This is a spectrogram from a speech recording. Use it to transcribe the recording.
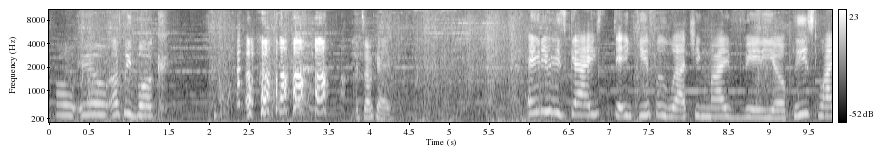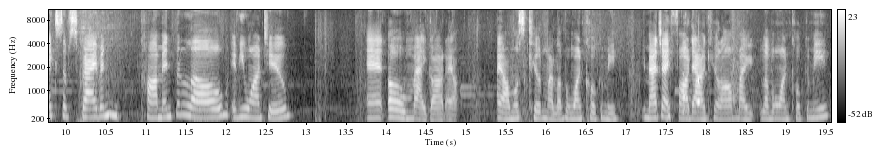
Oh, ew! Ugly book. it's okay. Anyways, guys, thank you for watching my video. Please like, subscribe, and comment below if you want to. And oh my god, I, I almost killed my level 1 Kokomi. Imagine I fall down and kill all my level 1 Kokomi.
